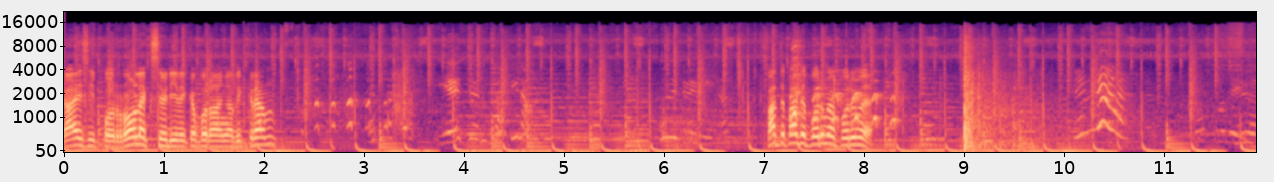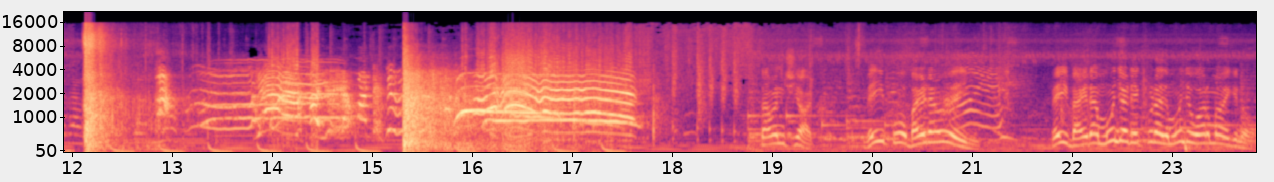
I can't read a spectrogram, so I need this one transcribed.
காய்ஸ் இப்போ ரோலெக்ஸ் செடி வைக்க போகிறாங்க விக்ரம். பார்த்து பார்த்து பொறுமை பொறுமை. செவன் ஷாட் வெய் போ பைடாவும் வெய் வெய் பைடா மூஞ்ச எடுக்கக்கூடாது மூஞ்ச ஓரமா வைக்கணும்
